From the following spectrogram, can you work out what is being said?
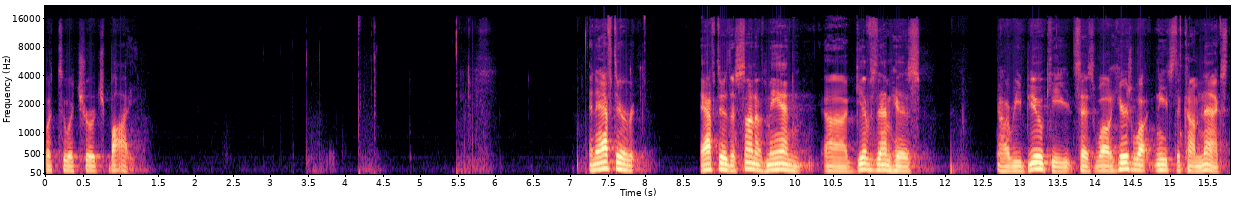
but to a church body. And after, after the Son of Man uh, gives them his uh, rebuke, he says, Well, here's what needs to come next.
